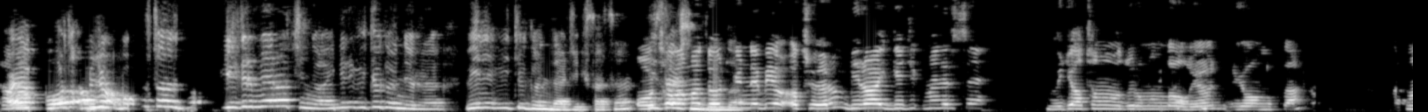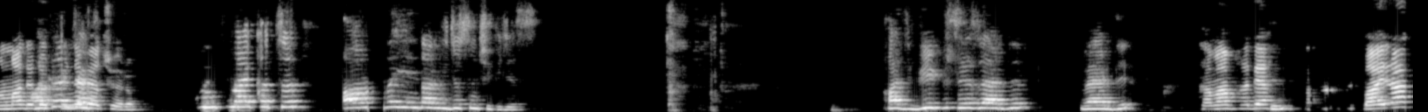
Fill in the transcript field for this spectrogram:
Tamam. Bu arada abone olursanız bildirimleri açın ya. Yeni video gönderiyor. Yeni video gönderecek zaten. Ortalama İzlersiniz 4 onu da. günde bir atıyorum. Bir ay gecikmelerse video atamama durumunda oluyor yoğunluktan. Normalde 4 Arkadaşlar- günde bir atıyorum. 12 like atın. Anında yeniden videosunu çekeceğiz. Hadi büyük bir söz verdin. Verdi. Tamam hadi. Bayrak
